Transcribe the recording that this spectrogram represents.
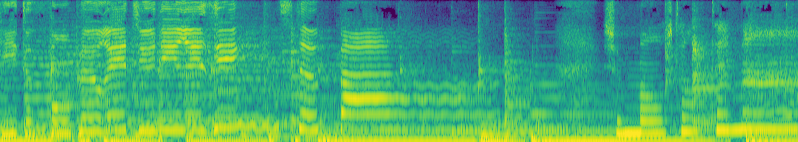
qui te font pleurer, tu n'y résistes pas. Je mange dans ta main.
